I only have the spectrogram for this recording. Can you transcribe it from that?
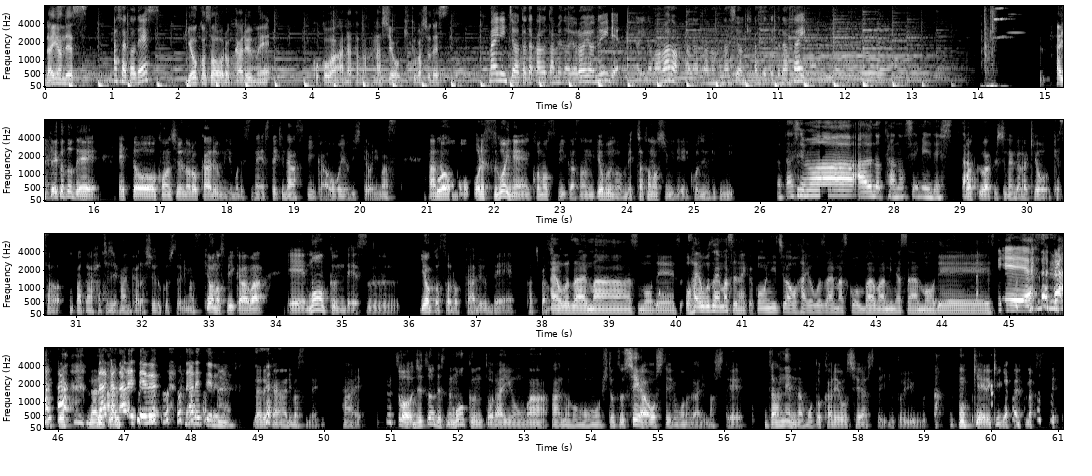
ライオンです。あさこです。ようこそロッカールームへ。ここはあなたの話を聞く場所です。毎日を戦うための鎧を脱いで、ありのままのあなたの話を聞かせてください。はい、ということで、えっと、今週のロッカールームにもですね、素敵なスピーカーをお呼びしております。あの、俺すごいね、このスピーカーさん呼ぶのめっちゃ楽しみで、個人的に。私も会うの楽しみでした。ワクワクしながら今日、今朝また8時半から収録しております。今日のスピーカーは、えー、モーくんです。ようこそロッカールームへ。パチパチ。おはようございます。もうです。おはようございますないか。こんにちは。おはようございます。こんばんは。皆さんもです。いやいや、なんか慣れてる慣れてる。慣れ感ありますね。はい。そう、実はですね、モー君とライオンは、あのー一つシェアをしているものがありまして、残念な元彼をシェアしているという経歴がありまして、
